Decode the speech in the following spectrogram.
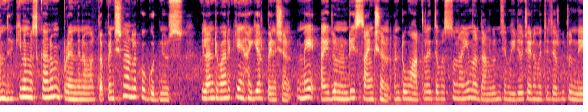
అందరికీ నమస్కారం. ఇప్పుడు అందిన వార్త పెన్షనర్లకు గుడ్ న్యూస్. ఇలాంటి వారికి హయ్యర్ పెన్షన్ మే ఐదు నుండి శాంక్షన్ అంటూ వార్తలు అయితే వస్తున్నాయి. మరి దాని గురించి వీడియో చేయడం అయితే జరుగుతుంది.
